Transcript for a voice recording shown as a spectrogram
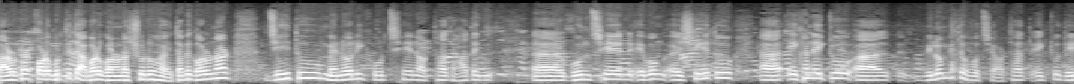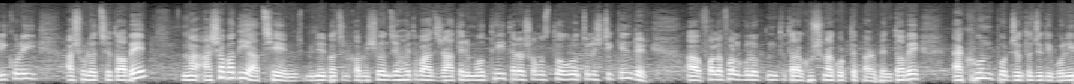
বারোটার পরবর্তীতে আবারও গণনা শুরু হয়। তবে গণনার যেহেতু ম্যানুয়ালি করছেন অর্থাৎ হাতে গুনছেন এবং সেহেতু এখানে একটু বিলম্বিত হচ্ছে অর্থাৎ একটু দেরি করেই আসলে হচ্ছে। তবে আশাবাদী আছেন নির্বাচন কমিশন যে হয়তো আজ রাতের মধ্যেই তারা সমস্ত উনচল্লিশটি কেন্দ্রের ফলাফলগুলো কিন্তু তারা ঘোষণা করতে পারবেন। তবে এখন পর্যন্ত যদি বলি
